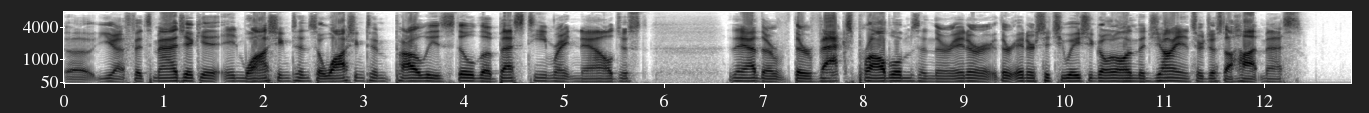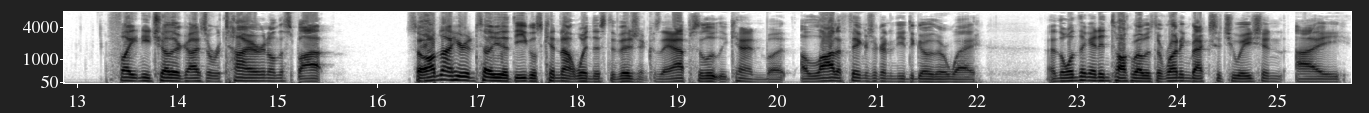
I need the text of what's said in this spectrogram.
Uh, you got Fitzmagic in, in Washington, so Washington probably is still the best team right now. Just they have their their vax problems and their inner their inner situation going on. The Giants are just a hot mess, fighting each other. Guys are retiring on the spot. So I'm not here to tell you that the Eagles cannot win this division because they absolutely can, but a lot of things are going to need to go their way. And the one thing I didn't talk about was the running back situation. I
